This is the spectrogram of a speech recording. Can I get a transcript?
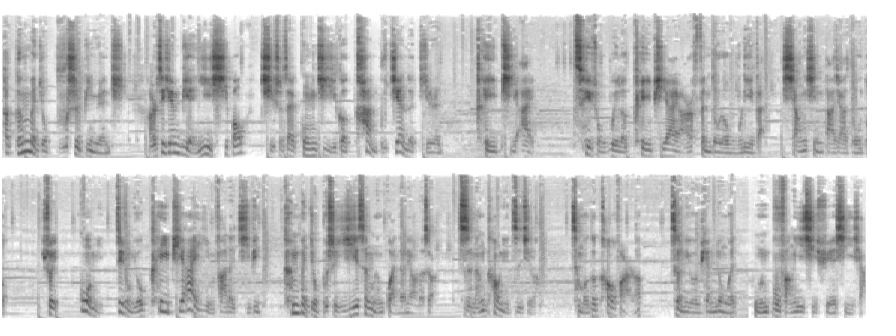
它根本就不是病原体，而这些免疫细胞其实在攻击一个看不见的敌人 ——KPI。这种为了 KPI 而奋斗的无力感，相信大家都懂。所以，过敏这种由 KPI 引发的疾病，根本就不是医生能管得了的事儿，只能靠你自己了。怎么个靠法呢？这里有一篇论文，我们不妨一起学习一下。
